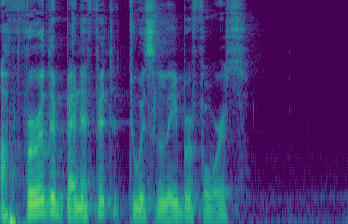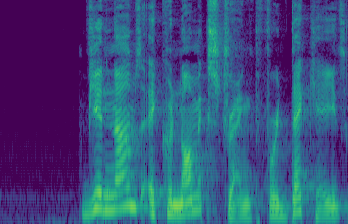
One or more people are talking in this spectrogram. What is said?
a further benefit to its labor force. Vietnam's economic strength for decades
